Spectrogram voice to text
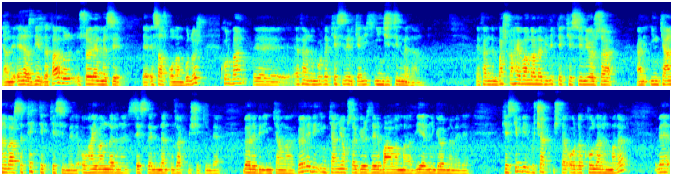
yani en az bir defa bu söylenmesi e, esas olan budur. Kurban e, efendim burada kesilirken hiç incitilmeden efendim başka hayvanlarla birlikte kesiliyorsa yani imkanı varsa tek tek kesilmeli. O hayvanların seslerinden uzak bir şekilde böyle bir imkan var. Böyle bir imkan yoksa gözleri bağlanmalı, diğerini görmemeli. Keskin bir bıçak işte orada kullanılmalı ve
